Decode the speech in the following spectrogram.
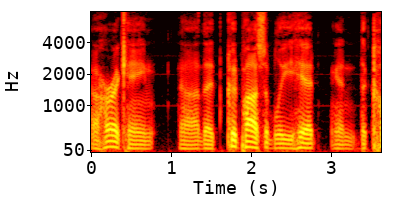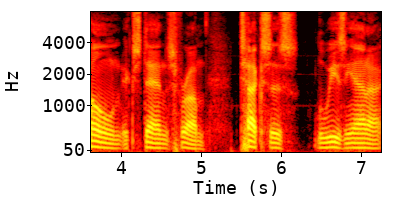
a hurricane, uh, that could possibly hit, and the cone extends from Texas, Louisiana,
